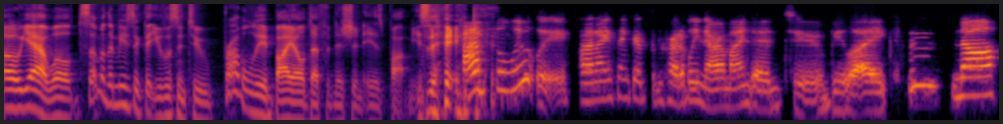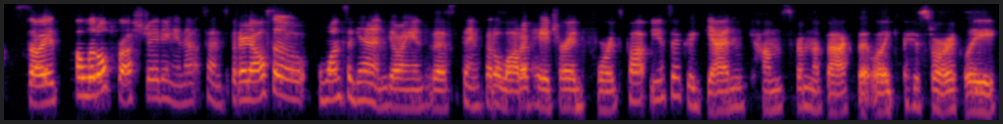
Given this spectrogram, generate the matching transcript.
oh, yeah, well, some of the music that you listen to probably by all definition is pop music. Absolutely. And I think it's incredibly narrow minded to be like, "Hmm, nah. So it's a little frustrating in that sense. But it also, once again, going into this, think that a lot of hatred towards pop music, again, comes from the fact that, like, historically,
